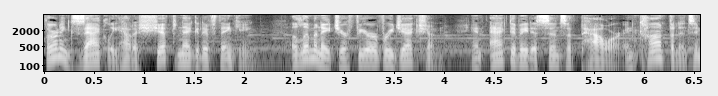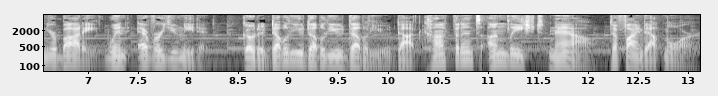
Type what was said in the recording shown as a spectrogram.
Learn exactly how to shift negative thinking, eliminate your fear of rejection, and activate a sense of power and confidence in your body whenever you need it. Go to www.confidenceunleashednow to find out more.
